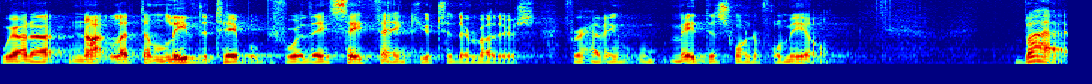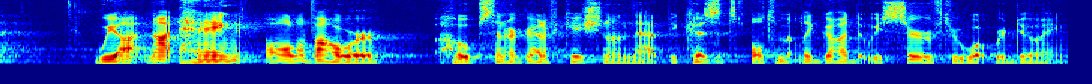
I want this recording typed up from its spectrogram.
We ought to not let them leave the table before they say thank you to their mothers for having made this wonderful meal. But we ought not hang all of our hopes and our gratification on that because it's ultimately God that we serve through what we're doing.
